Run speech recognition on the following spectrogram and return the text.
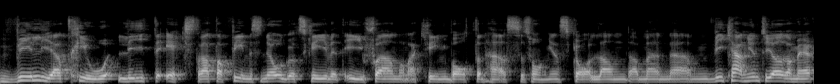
vilja tro lite extra att det finns något skrivet i stjärnorna kring vart den här säsongen ska landa. Men eh, vi kan ju inte göra mer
